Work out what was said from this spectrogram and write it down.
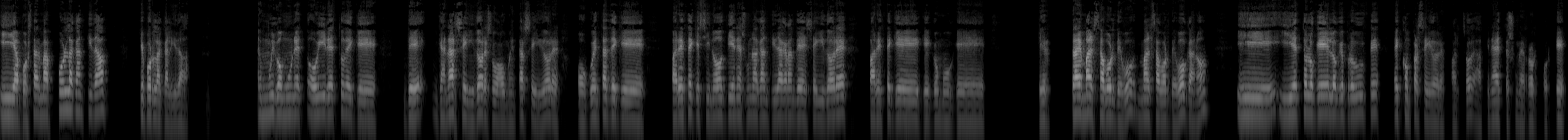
y apostar más por la cantidad que por la calidad. Es muy común oír esto de que de ganar seguidores o aumentar seguidores o cuentas de que parece que si no tienes una cantidad grande de seguidores parece que, que como que, trae mal sabor de mal sabor de boca, ¿no? Y, y, esto lo que lo que produce es comprar seguidores falsos. Al final esto es un error. ¿Por qué?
